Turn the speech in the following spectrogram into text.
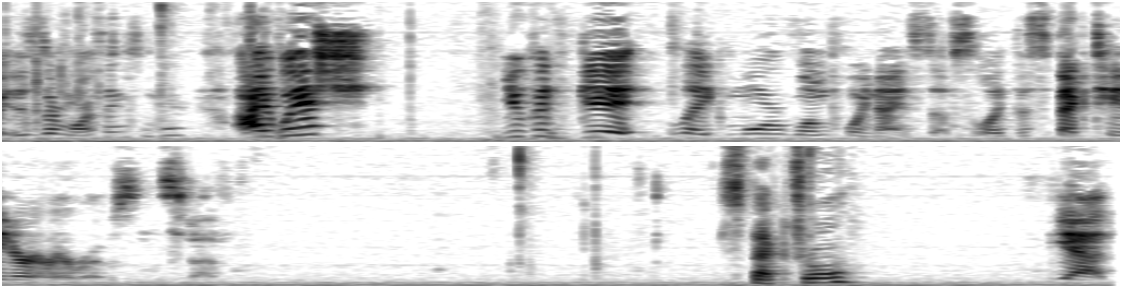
Wait, is there more things in here? I wish you could get like more 1.9 stuff, so like the spectator arrows and stuff. Spectral. Yeah,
